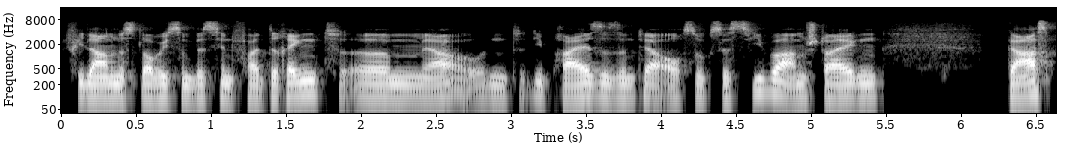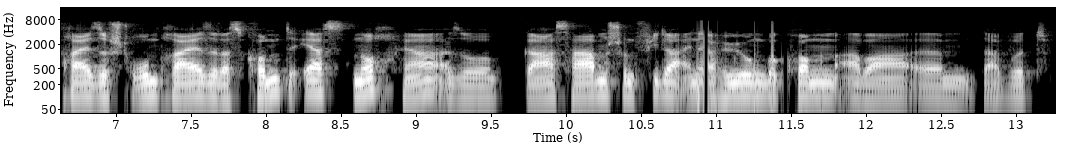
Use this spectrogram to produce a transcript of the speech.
Viele haben das, glaube ich, so ein bisschen verdrängt. Ähm, ja, und die Preise sind ja auch sukzessiver am Steigen. Gaspreise, Strompreise, das kommt erst noch. Ja, also Gas haben schon viele eine Erhöhung bekommen, aber ähm, da wird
